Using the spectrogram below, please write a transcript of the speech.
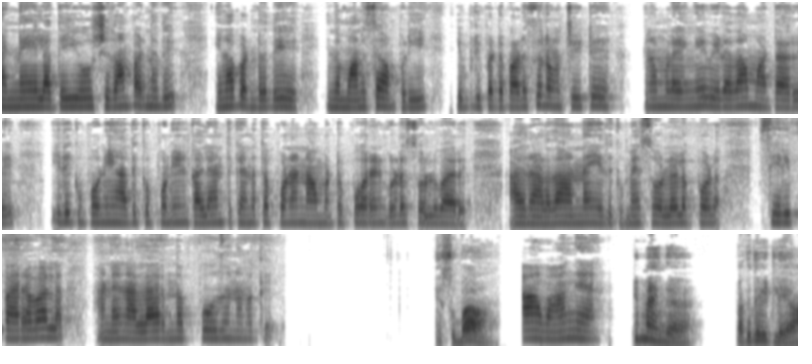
அண்ணன் எல்லாத்தையும் யோசிச்சு தான் பண்ணுது. என்ன பண்ணுறது இந்த மனுஷன் அப்படி. இப்படிப்பட்ட படசலை வச்சுக்கிட்டு நம்மளை எங்கேயும் விட தான் மாட்டார். இதுக்கு போனேன் அதுக்கு போனேன் கல்யாணத்துக்கு என்னத்த போனேன் நான் மட்டும் போகிறேன்னு கூட சொல்லுவார். அதனால தான் அண்ணன் எதுக்குமே சொல்லலை போல. சரி பரவாயில்ல. அண்ணன் நல்லா இருந்தால் போதும் நமக்கு. சுபா. ஆ வாங்க. குட்டிமா எங்க பக்கத்து வீட்லையா?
